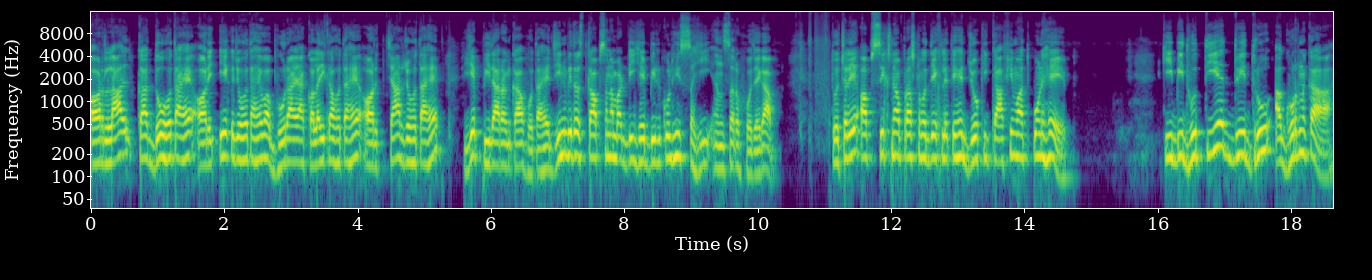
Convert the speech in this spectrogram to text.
और लाल का दो होता है और एक जो होता है वह भूरा या कलई का होता है और चार जो होता है, ये पीला रंग का होता है। जिन भी दोस्त का ऑप्शन नंबर डी है, बिल्कुल ही सही आंसर हो जाएगा। तो चलिए अब सिक्स नंबर प्रश्न को देख लेते हैं, जो कि काफ़ी महत्वपूर्ण है कि विद्युतीय द्विध्रुव अघूर्ण का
